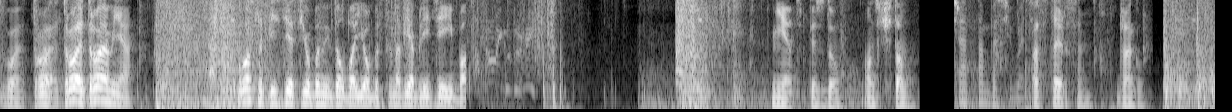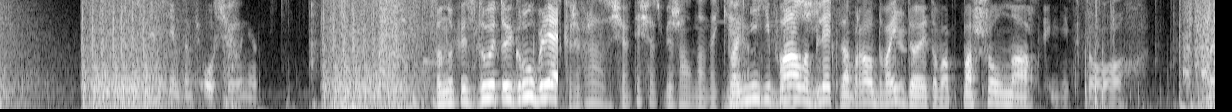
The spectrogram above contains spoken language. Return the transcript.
Двое, трое, трое, трое меня. Просто пиздец, ебаный долбоебы, сыновья блядей, еба. Нет, пизду. Он с спасибо. Под стейрсами. Джангл. 7 там о, его нет. Да ну пизду эту игру, блядь! Скажи, пожалуйста, зачем ты сейчас бежал на ноге? Вольни ебало, Фрусист? блядь! Забрал двоих до этого. Пошел нахуй. Никто. Б.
